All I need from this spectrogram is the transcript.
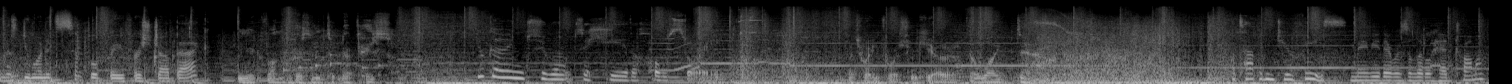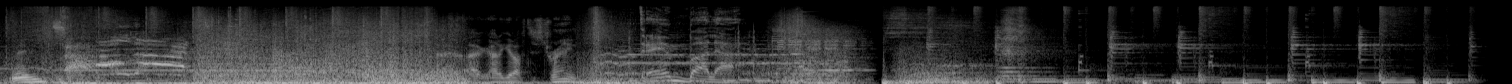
Unless you wanted simple for your first job back. We need to find the person who took that case. You're going to want to hear the whole story. What's waiting for us in Kyoto? The White Death. What's happening to your face? Maybe there was a little head trauma? Maybe. Hold I, I gotta get off this train. Tren Bala.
